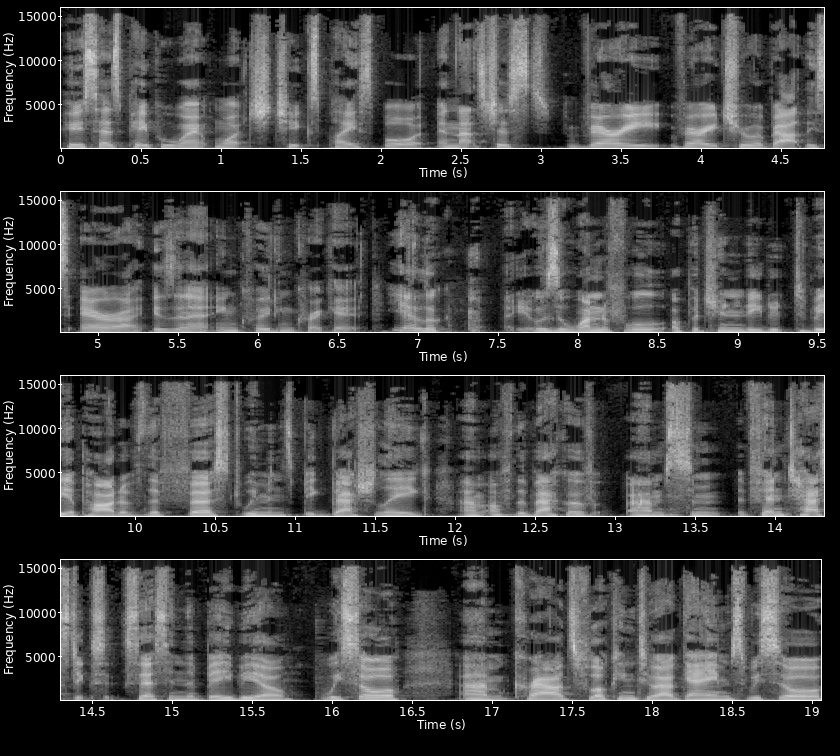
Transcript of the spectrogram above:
Who says people won't watch chicks play sport? And that's just very, very true about this era, isn't it? Including cricket. Yeah, look, it was a wonderful opportunity to, to be a part of the first Women's Big Bash League um, off the back of um, some fantastic success in the BBL. We saw um, crowds flocking to our games. We saw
